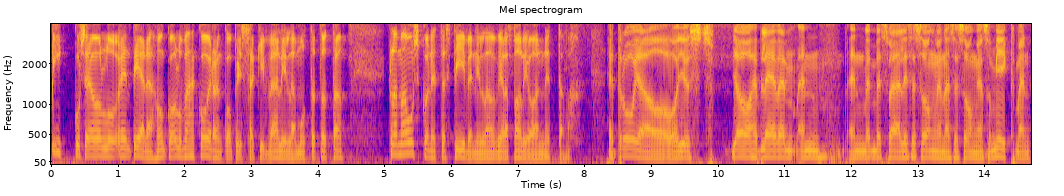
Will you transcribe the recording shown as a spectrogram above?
pikkusen ollut, en tiedä, onko ollut vähän koirankopissakin välillä, mutta tota, kyllä mä uskon, että Stevenillä on vielä paljon annettavaa. Det tror jag och, just, ja, det blev en, en, en, en besvärlig säsong den här säsongen som gick, men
